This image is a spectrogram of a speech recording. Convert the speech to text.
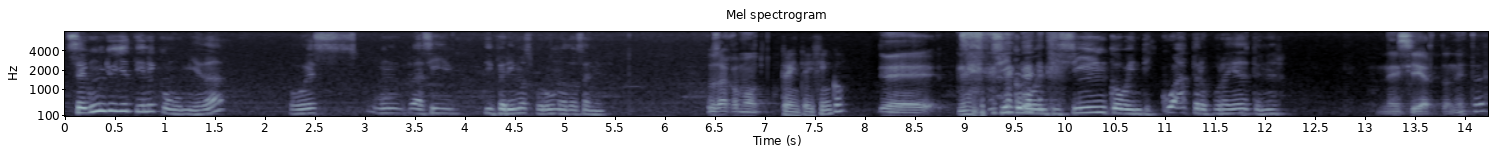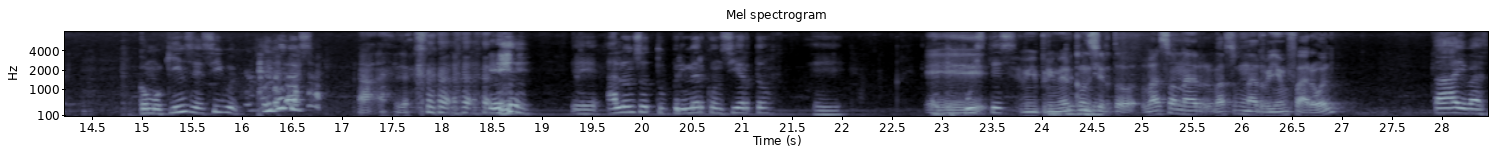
Según yo ya tiene como mi edad, o es un- así, diferimos por uno o dos años. O sea, como... ¿35? Eh, Sí, como 25, 24, por ahí de tener. no es cierto, ¿neta? Como 15, sí, güey. El punto es, Ah, ya. eh, eh, Alonso, tu primer concierto, eh, que Eh, fuiste mi primer concierto va a sonar va a sonar bien farol. Ahí vas.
